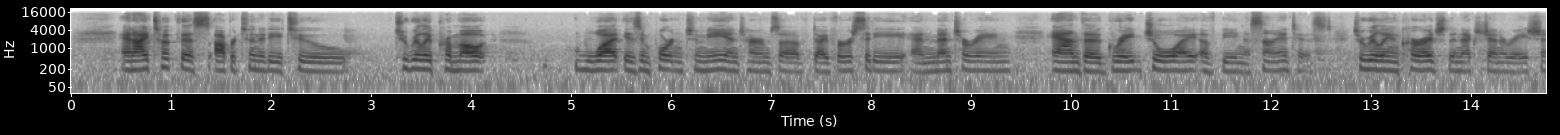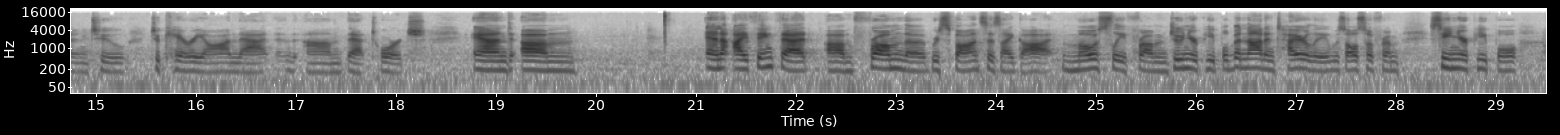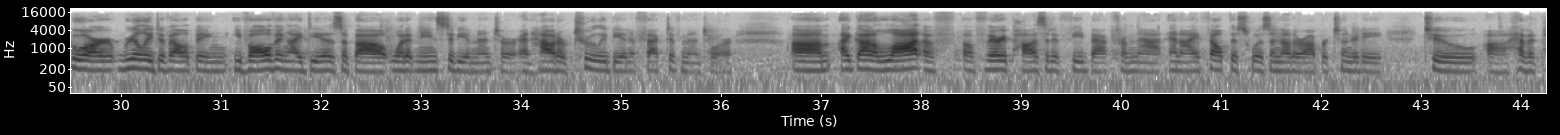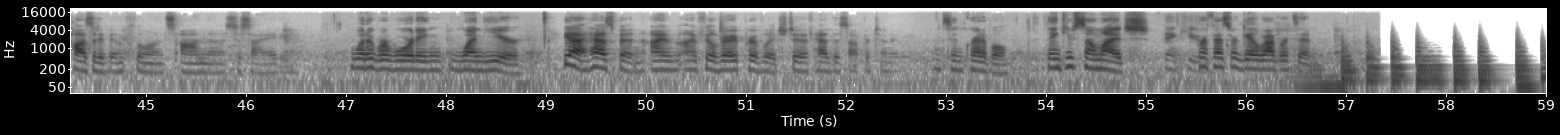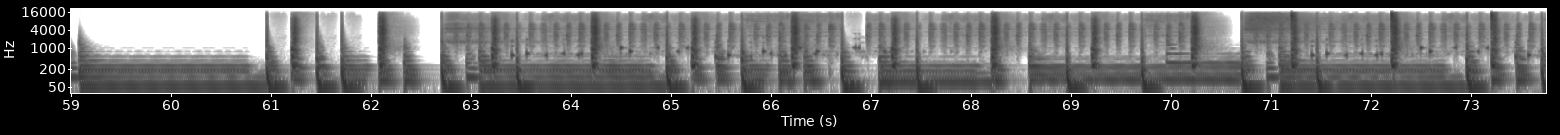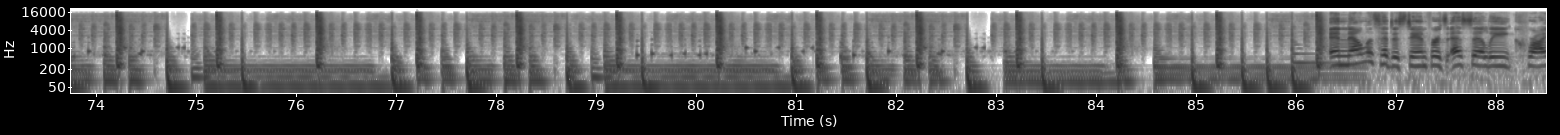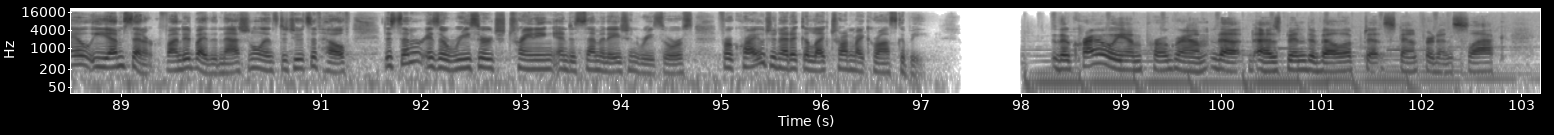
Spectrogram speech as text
And I took this opportunity to to really promote what is important to me in terms of diversity and mentoring and the great joy of being a scientist to really encourage the next generation to, to carry on that, um, that torch. And um, and I think that um, from the responses I got, mostly from junior people, but not entirely, it was also from senior people who are really developing evolving ideas about what it means to be a mentor and how to truly be an effective mentor. Um, I got a lot of, of very positive feedback from that, and I felt this was another opportunity to uh, have a positive influence on the society. What a rewarding one year. Yeah, it has been. I'm, I feel very privileged to have had this opportunity. It's incredible. Thank you so much. Thank you. Professor Gail Robertson. Let's head to Stanford's SLAC Cryo-EM Center, funded by the National Institutes of Health. The center is a research, training, and dissemination resource for cryogenic electron microscopy. The cryo-EM program that has been developed at Stanford and SLAC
